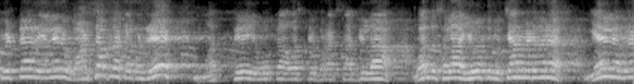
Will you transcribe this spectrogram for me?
ಟ್ವಿಟರ್ ಎಲ್ಲರೂ ವಾಟ್ಸಪ್ ಕಳ್ಕೊಂಡ್ರಿ ಮತ್ತೆ ಯುವಕ ಅವಸ್ಥೆ ಬರಕ್ ಸಾಧ್ಯ ಇಲ್ಲ. ಒಂದು ಸಲ ಯುವಕರು ವಿಚಾರ ಮಾಡಿದಾರೆ ಎಲ್ಲಿ ಅಂದ್ರೆ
